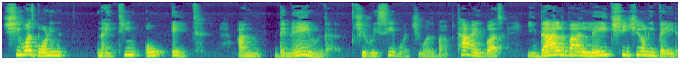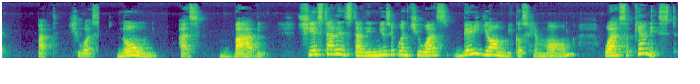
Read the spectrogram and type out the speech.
She was born in 1908, and the name that she received when she was baptized was Idalva Leite Oliveira, but she was known as Babi. She started studying music when she was very young because her mom was a pianist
